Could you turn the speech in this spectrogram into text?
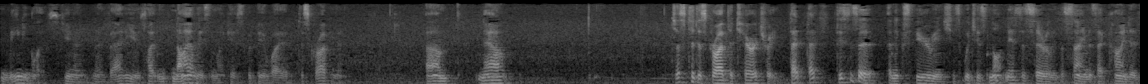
meaningless, you know, no value. It's like nihilism, I guess, would be a way of describing it. Um, now, just to describe the territory, that, that this is a, an experience which is not necessarily the same as that kind of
